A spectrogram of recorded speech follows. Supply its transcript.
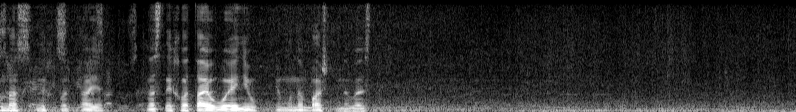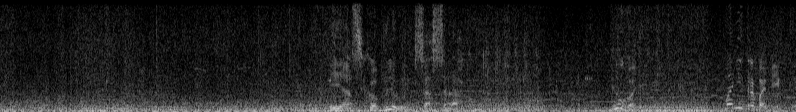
В нас не хватає. у нас не хватає воїнів йому на башню навести. Я схоплю їх за сраку. Ну, годі. Мені треба бігти.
